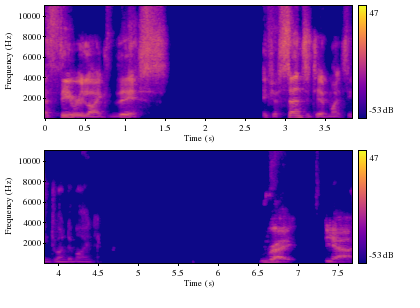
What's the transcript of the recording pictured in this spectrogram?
a theory like this, if you're sensitive, might seem to undermine it. right yeah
